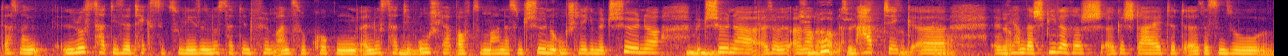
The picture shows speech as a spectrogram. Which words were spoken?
dass man Lust hat, diese Texte zu lesen, Lust hat, den Film anzugucken, äh, Lust hat, den Umschlag aufzumachen. Das sind schöne Umschläge mit schöner, mit schöner, also einer Schöner guten Haptik. Haptik. Ja, äh, genau. äh, Ja. Wir haben das spielerisch äh, gestaltet. Äh, Das sind so,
